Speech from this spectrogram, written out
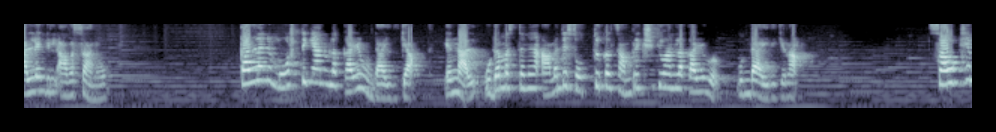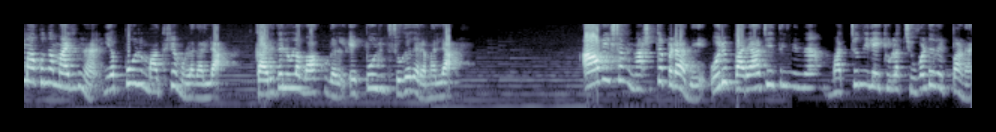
അല്ലെങ്കിൽ അവസാനവും. കള്ളന് മോഷ്ടിക്കാനുള്ള കഴിവുണ്ടായിരിക്കാം. എന്നാൽ ഉടമസ്ഥന് അവന്റെ സ്വത്തുക്കൾ സംരക്ഷിക്കുവാനുള്ള കഴിവ് ഉണ്ടായിരിക്കണം. സൗഖ്യമാക്കുന്ന മരുന്ന് എപ്പോഴും മധുരമുള്ളതല്ല. കരുതലുള്ള വാക്കുകൾ എപ്പോഴും സുഖകരമല്ല. ആവേശം നഷ്ടപ്പെടാതെ ഒരു പരാജയത്തിൽ നിന്ന് മറ്റൊന്നിലേക്കുള്ള ചുവടുവെപ്പാണ്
